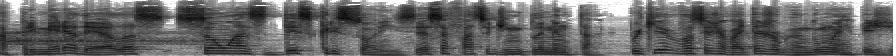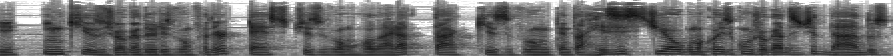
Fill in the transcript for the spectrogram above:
A primeira delas são as descrições. Essa é fácil de implementar, porque você já vai estar jogando um RPG em que os jogadores vão fazer testes, vão rolar ataques, vão tentar resistir a alguma coisa com jogadas de dados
